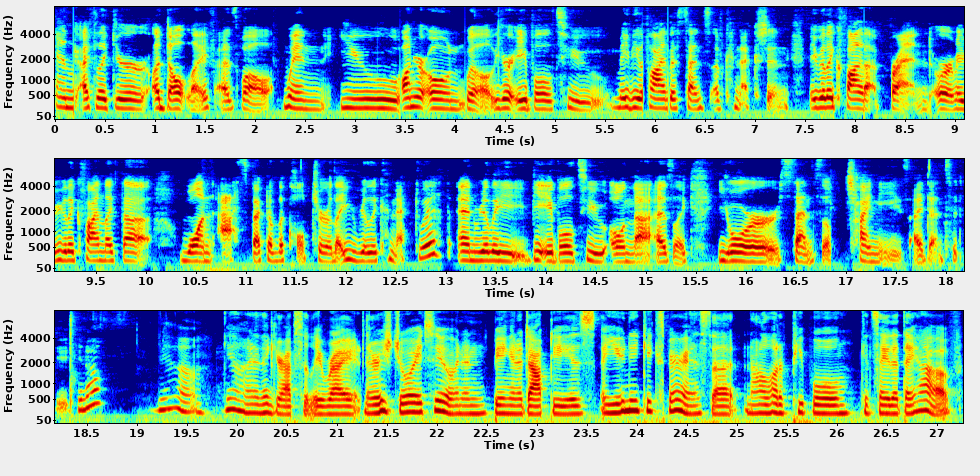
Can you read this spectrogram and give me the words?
and I feel like your adult life as well, when you, on your own will, you're able to maybe find a sense of connection, maybe like find that friend, or maybe like find like that one aspect of the culture that you really connect with, and really be able to own that as like your sense of Chinese identity, you know? Yeah, yeah, I think you're absolutely right. There is joy too, and in being an adoptee is a unique experience that not a lot of people can say that they have.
